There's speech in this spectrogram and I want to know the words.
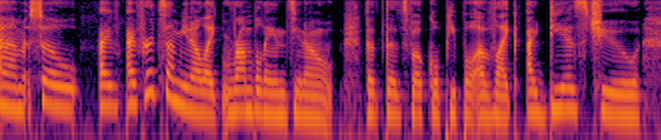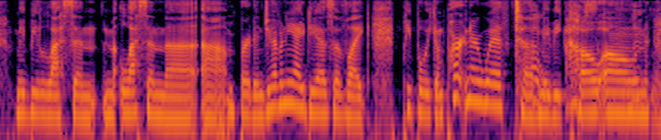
Um, so I've I've heard some you know like rumblings you know those vocal people of like ideas to maybe lessen lessen the um, burden. Do you have any ideas of like people we can partner with to oh, maybe co-own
